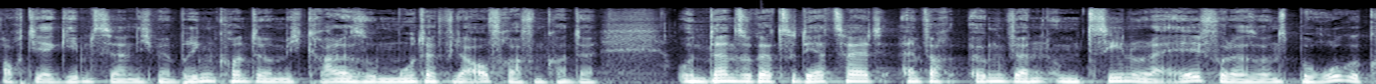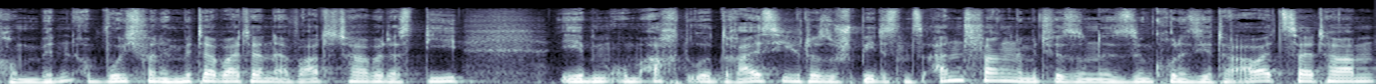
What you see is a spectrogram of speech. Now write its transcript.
auch die Ergebnisse dann nicht mehr bringen konnte und mich gerade so Montag wieder aufraffen konnte. Und dann sogar zu der Zeit einfach irgendwann um 10 oder 11 oder so ins Büro gekommen bin, obwohl ich von den Mitarbeitern erwartet habe, dass die eben um 8.30 Uhr oder so spätestens anfangen, damit wir so eine synchronisierte Arbeitszeit haben.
